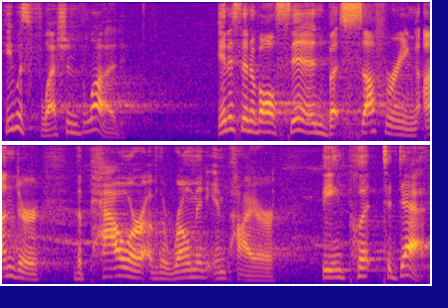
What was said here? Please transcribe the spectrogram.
he was flesh and blood. Innocent of all sin, but suffering under the power of the Roman Empire, being put to death,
